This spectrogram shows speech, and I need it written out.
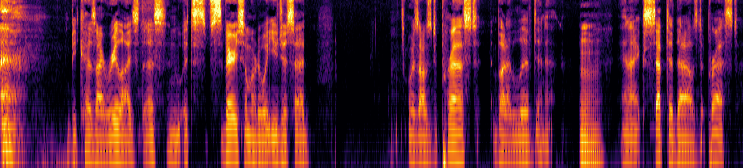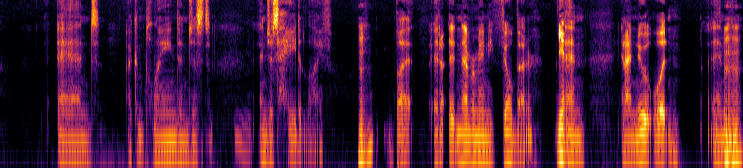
because I realized this, and it's very similar to what you just said, was I was depressed, but I lived in it, mm-hmm. and I accepted that I was depressed, and I complained and just and just hated life. Mm-hmm. But it it never made me feel better, Yeah. and and I knew it wouldn't, and. Mhm.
